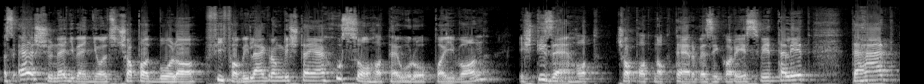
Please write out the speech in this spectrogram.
az első 48 csapatból a FIFA világranglistáján 26 európai van, és 16 csapatnak tervezik a részvételét, tehát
